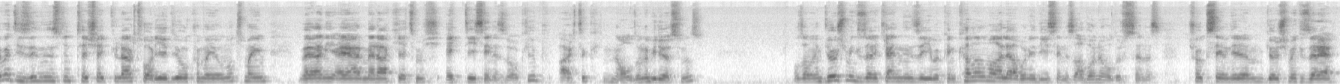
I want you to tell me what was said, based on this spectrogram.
Evet izlediğiniz için teşekkürler. Tor 7'yi okumayı unutmayın. Ve hani eğer merak etmiş ettiyseniz de okuyup artık ne olduğunu biliyorsunuz. O zaman görüşmek üzere kendinize iyi bakın. Kanalıma hala abone değilseniz abone olursanız çok sevinirim. Görüşmek üzere.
